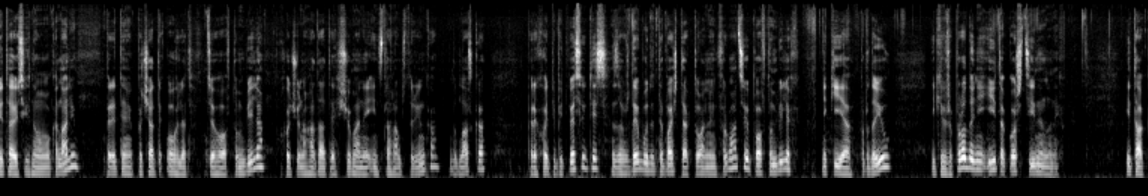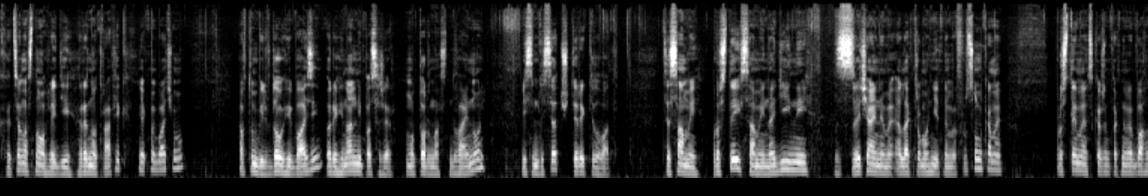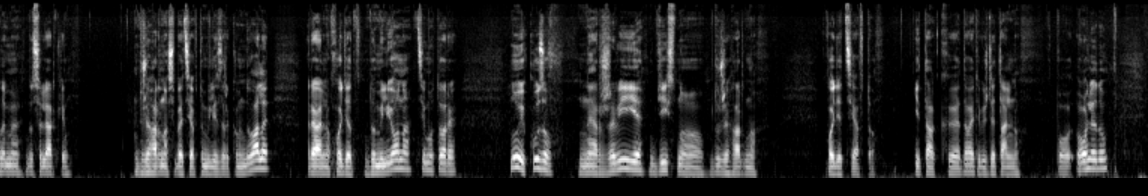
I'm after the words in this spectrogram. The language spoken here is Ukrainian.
Вітаю всіх на моєму каналі. Перед тим як почати огляд цього автомобіля, хочу нагадати, що в мене інстаграм-сторінка. Будь ласка, переходьте, підписуйтесь. Завжди будете бачити актуальну інформацію по автомобілях, які я продаю, які вже продані, і також ціни на них. І так, це у нас на огляді Renault Traffic, як ми бачимо. Автомобіль в довгій базі, оригінальний пасажир. Мотор у нас 2.0, 84 кВт. Це самий простий, самий надійний, з звичайними електромагнітними форсунками простими, скажімо так, невибаглими до солярки. Дуже гарно себе ці автомобілі зарекомендували. Реально ходять до мільйона ці мотори. Ну і кузов не ржавіє, дійсно дуже гарно ходять ці авто. І так, е, давайте більш детально по огляду.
